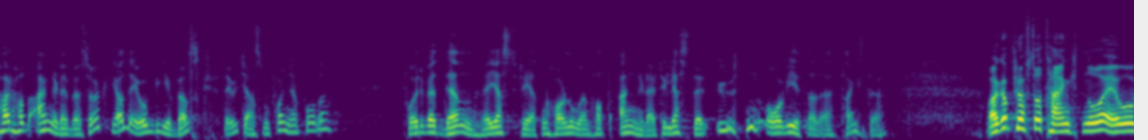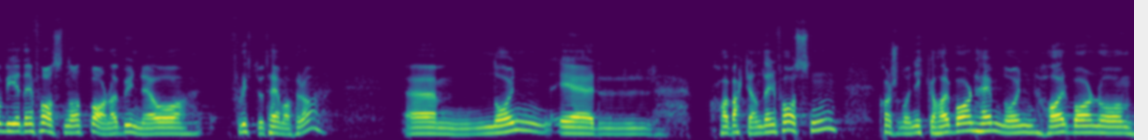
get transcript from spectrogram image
har hatt englebesøk. Ja, Det er jo bibelsk. Det er jo ikke jeg som funnet på det. For ved den, ved gjestfriheten, har noen hatt engler til gjester uten å vite det. Tenk det. Og jeg har prøvd å tenke, Nå er jo vi i den fasen at barna begynner å flytte ut hjemmefra. Um, noen er, har vært gjennom den fasen. Kanskje noen ikke har barn hjemme. Noen har barn og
